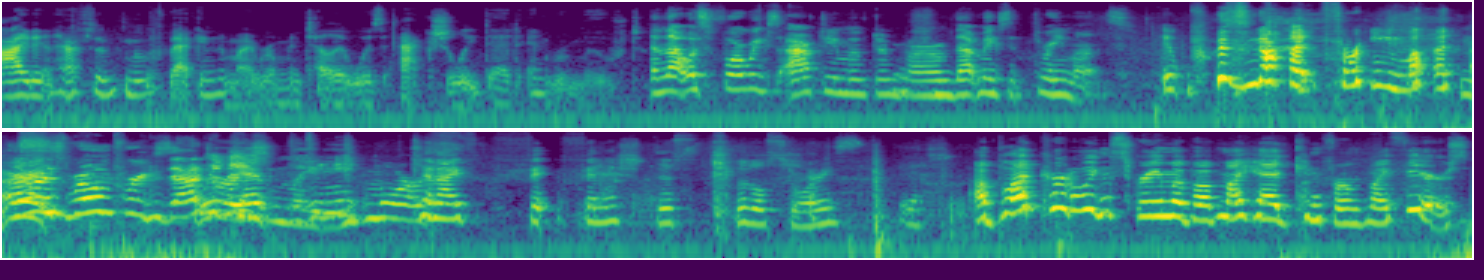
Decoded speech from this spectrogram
I didn't have to move back into my room until it was actually dead and removed. and that was four weeks after you moved into my room. That makes it three months. It was not three months. There is room for exaggeration, need, lady. we need more. Can I fi- finish this little story? Yes. A blood curdling scream above my head confirmed my fears.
